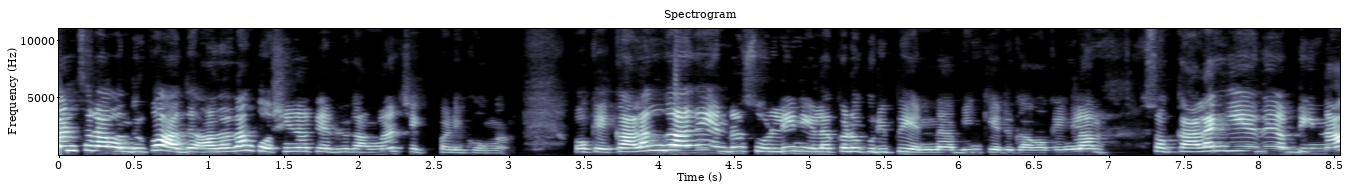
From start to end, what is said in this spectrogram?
ஆன்சரா வந்திருக்கோ அது அதை தான் கொஸ்டினா கேட்டிருக்காங்களான்னு செக் பண்ணிக்கோங்க. ஓகே கலங்காது என்ற சொல்லின் இலக்கண குறிப்பு என்ன அப்படின்னு கேட்டிருக்காங்க ஓகேங்களா ஸோ கலங்கியது அப்படின்னா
